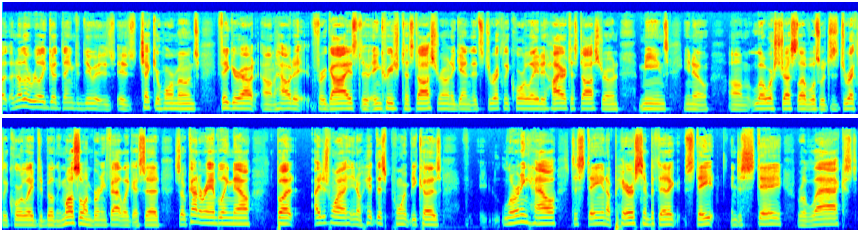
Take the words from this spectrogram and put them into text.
another really good thing to do is is check your hormones, figure out um, how to for guys to increase testosterone. Again, it's directly correlated. Higher testosterone means you know. Um, lower stress levels, which is directly correlated to building muscle and burning fat, like I said. So, kind of rambling now, but I just want to you know hit this point because learning how to stay in a parasympathetic state and to stay relaxed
